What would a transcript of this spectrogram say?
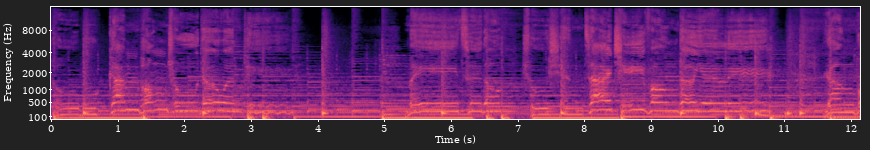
都不敢碰触的问题，每一次都出现在起风的夜里，让不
